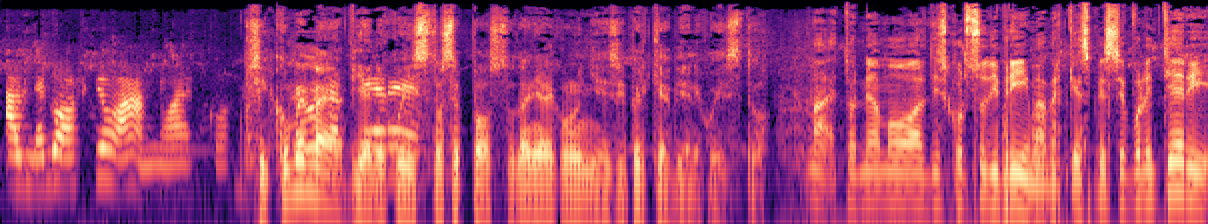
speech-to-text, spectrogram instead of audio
al negozio hanno. Ecco. Sì, come mai avviene questo, se posso, Daniele Colognesi? Perché avviene questo? Ma torniamo al discorso di prima, perché spesso e volentieri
